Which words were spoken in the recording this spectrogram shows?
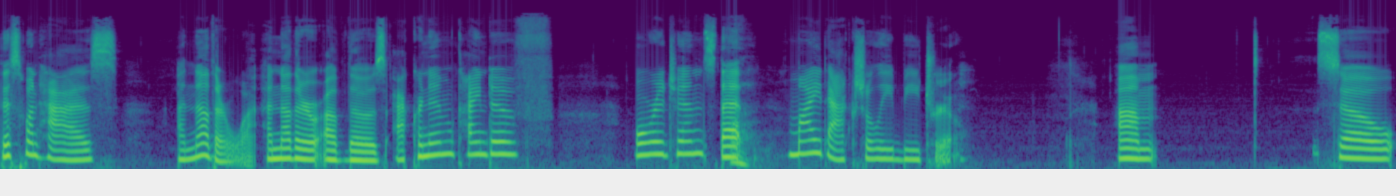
this one has another one, another of those acronym kind of origins that might actually be true. Um, so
